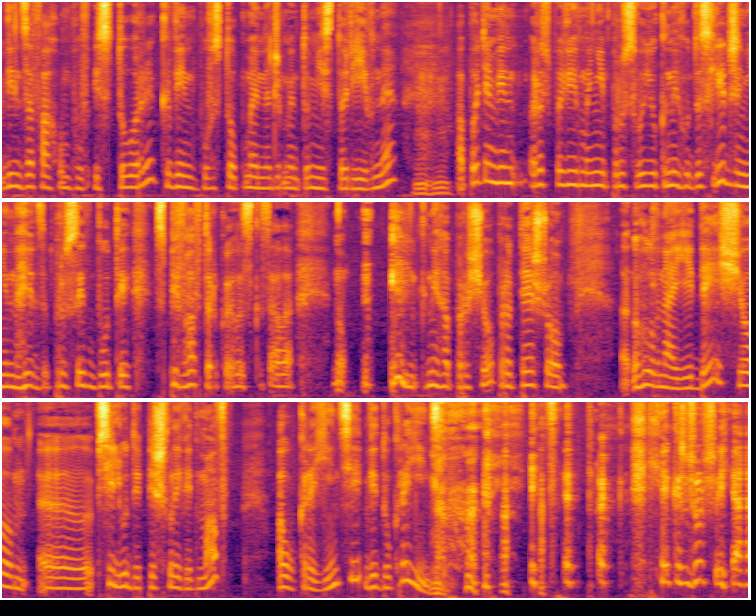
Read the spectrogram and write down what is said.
він за фахом був історик, він був з топ-менеджменту місто Рівне. Угу. А потім він розповів мені про свою книгу досліджень, і навіть запросив бути співавторкою. Сказала: ну, книга про що? Про те, що е, головна її ідея, що е, всі люди пішли від мав, а українці від українців. І це так. Я кажу, що я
